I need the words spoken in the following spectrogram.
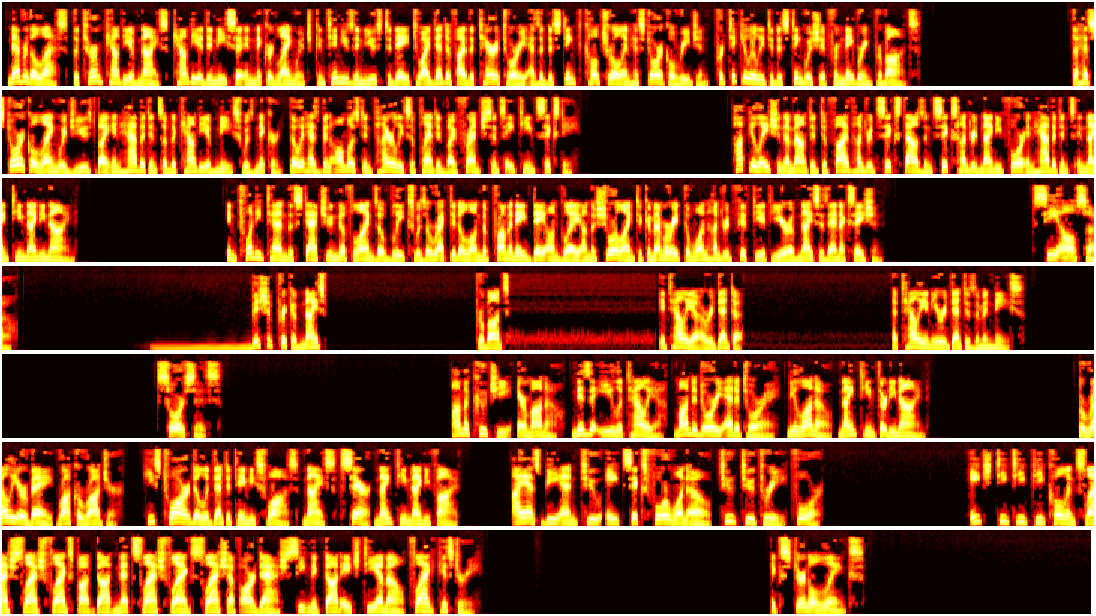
Nevertheless, the term County of Nice Countia de in Nicard language continues in use today to identify the territory as a distinct cultural and historical region, particularly to distinguish it from neighboring Provence. The historical language used by inhabitants of the county of Nice was Nicard, though it has been almost entirely supplanted by French since 1860. Population amounted to 506,694 inhabitants in 1999. In 2010 the statue Neuf Lignes Obliques was erected along the Promenade des Anglais on the shoreline to commemorate the 150th year of Nice's annexation. See also Bishopric of Nice Provence Italia Irredenta Italian Irredentism in Nice Sources Amicucci, Ermanno. Nizza e l'Italia. Mondadori Editore. Milano, 1939. Borelli Hervé, Rocca Roger. Histoire de l'identité niçoise, Nice, Serre, 1995. ISBN 2-86410-223-4 http flagspot.net flags slash fr dash html flag history. External links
